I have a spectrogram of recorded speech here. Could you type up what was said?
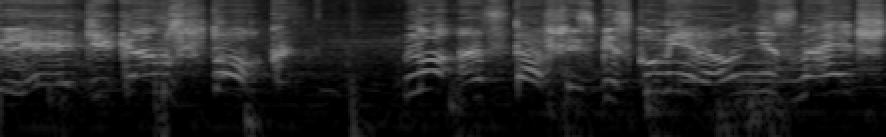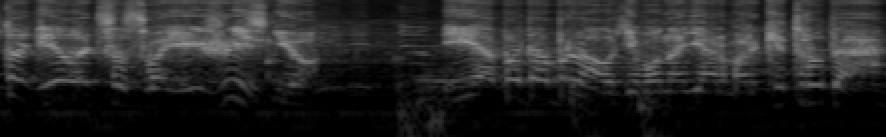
Леди Комсток. Но, оставшись без кумира, он не знает, что делать со своей жизнью. Я подобрал его на ярмарке труда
